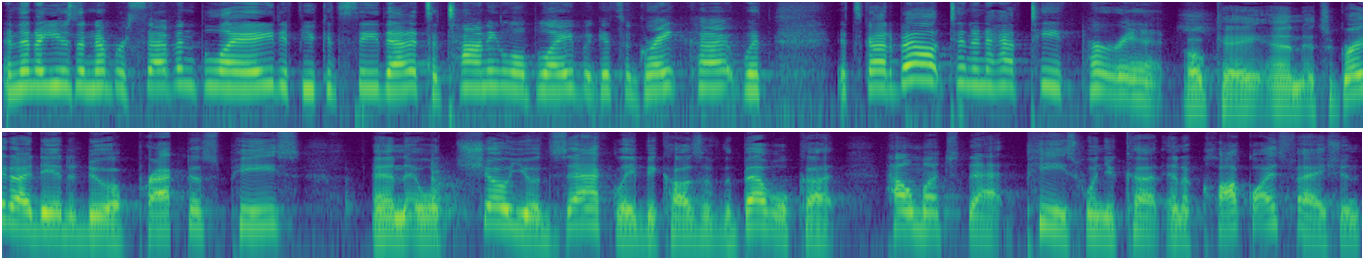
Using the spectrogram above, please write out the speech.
And then I use a number seven blade, if you can see that. It's a tiny little blade, but gets a great cut with, it's got about 10 and a half teeth per inch. Okay, and it's a great idea to do a practice piece, and it will show you exactly, because of the bevel cut, how much that piece, when you cut in a clockwise fashion,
